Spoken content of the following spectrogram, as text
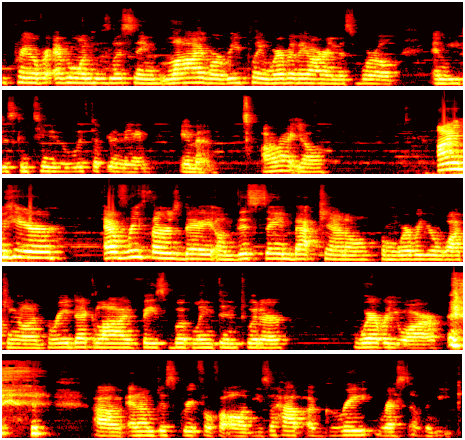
We pray over everyone who's listening live or replay, wherever they are in this world. And we just continue to lift up your name. Amen. All right, y'all. I am here every Thursday on this same back channel from wherever you're watching on Parade Deck Live, Facebook, LinkedIn, Twitter, wherever you are. Um, and I'm just grateful for all of you. So have a great rest of the week.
